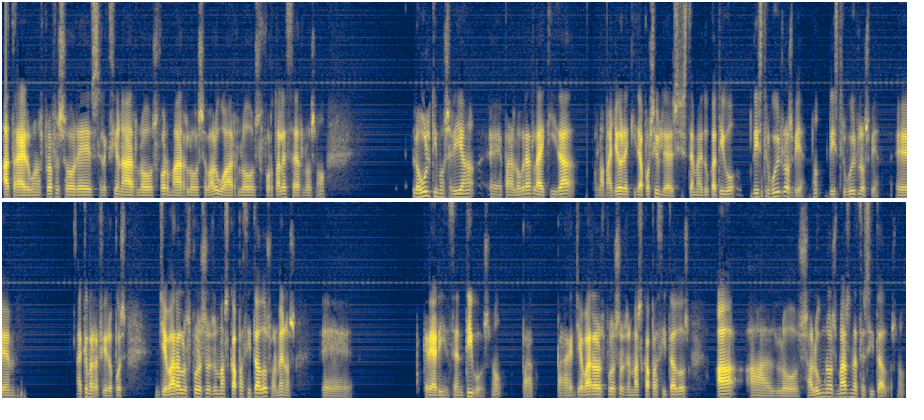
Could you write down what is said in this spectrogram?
atraer buenos profesores, seleccionarlos, formarlos, evaluarlos, fortalecerlos, ¿no? Lo último sería, eh, para lograr la equidad, la mayor equidad posible del sistema educativo, distribuirlos bien, ¿no? Distribuirlos bien. ¿A qué me refiero? Pues llevar a los profesores más capacitados, o al menos eh, crear incentivos, ¿no? Para, llevar a los profesores más capacitados a, a los alumnos más necesitados, ¿no?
